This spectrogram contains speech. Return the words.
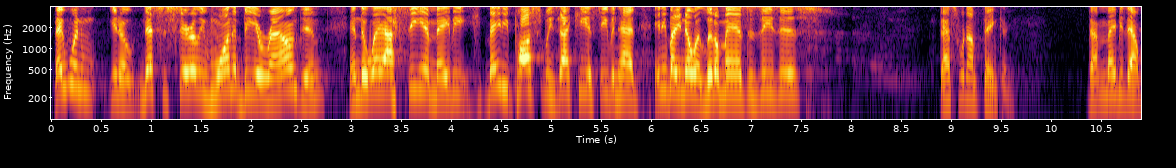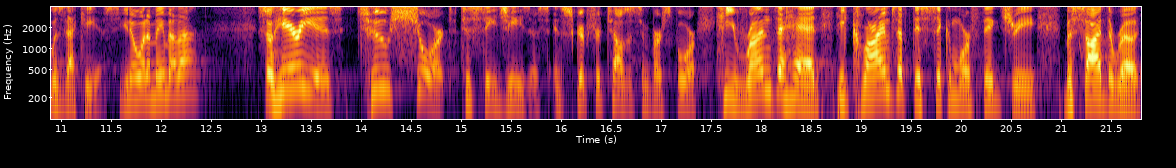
they wouldn't you know necessarily want to be around him. And the way I see him, maybe maybe possibly Zacchaeus even had anybody know what little man's disease is? That's what I'm thinking. That maybe that was Zacchaeus. You know what I mean by that? So here he is, too short to see Jesus. And scripture tells us in verse 4 he runs ahead, he climbs up this sycamore fig tree beside the road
